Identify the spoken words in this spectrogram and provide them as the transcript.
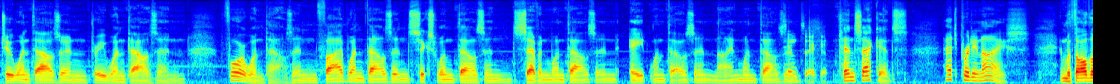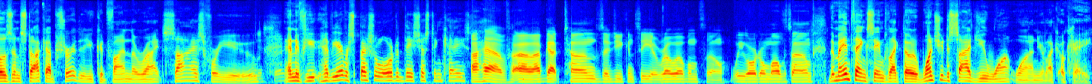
two one thousand, three one thousand, four one thousand, five one thousand, six one thousand, seven one thousand, eight one thousand, nine one thousand. Ten seconds. Ten seconds. That's pretty nice. And with all those in stock, I'm sure that you could find the right size for you. Yes, and if you have you ever special ordered these just in case? I have. Uh, I've got tons, as you can see, a row of them. So we order them all the time. The main thing seems like though, once you decide you want one, you're like, okay,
